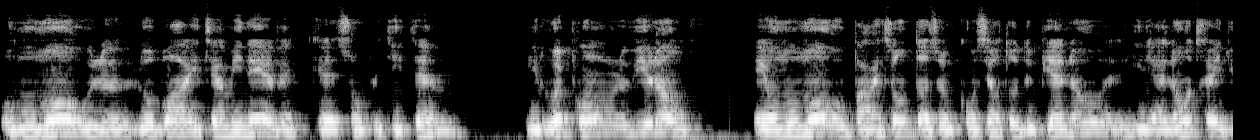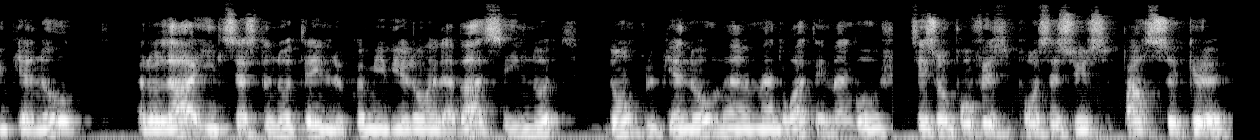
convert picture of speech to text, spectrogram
Au moment où le, le bois est terminé avec son petit thème, il reprend le violon. Et au moment où, par exemple, dans un concerto de piano, il y a l'entrée du piano, alors là, il cesse de noter le premier violon et la basse, et il note donc le piano, main, droite et main gauche. C'est son processus parce que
